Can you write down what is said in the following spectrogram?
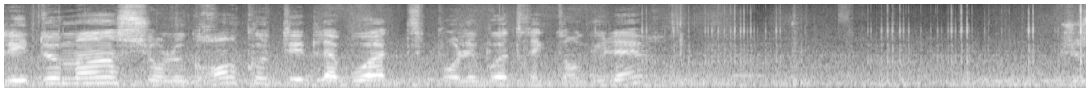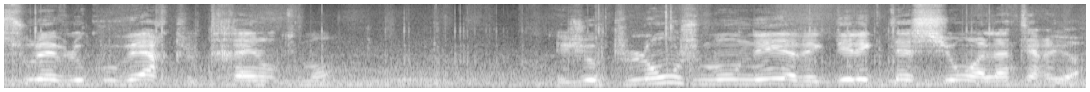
Les deux mains sur le grand côté de la boîte pour les boîtes rectangulaires. Je soulève le couvercle très lentement et je plonge mon nez avec délectation à l'intérieur.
